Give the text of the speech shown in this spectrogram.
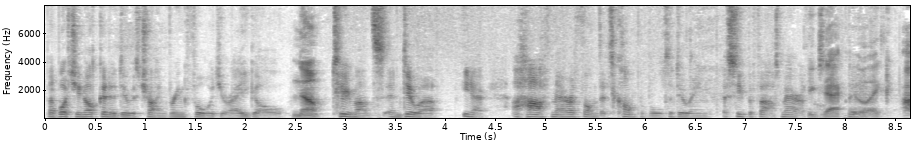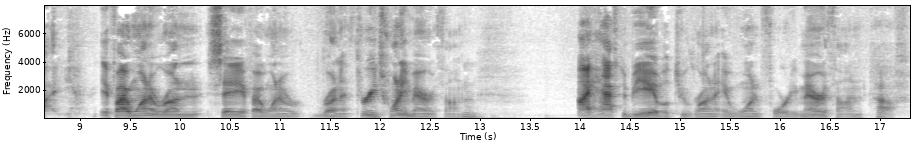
But what you're not going to do is try and bring forward your A goal No, two months and do a you know a half marathon that's comparable to doing a super fast marathon. Exactly. Yeah. Like I, if I want to run, say, if I want to run a 320 marathon, I have to be able to run a 140 marathon, half.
